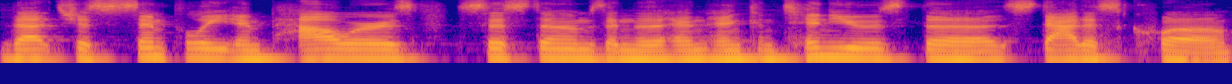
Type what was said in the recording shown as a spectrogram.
that just simply empowers systems and the and, and continues the status quo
